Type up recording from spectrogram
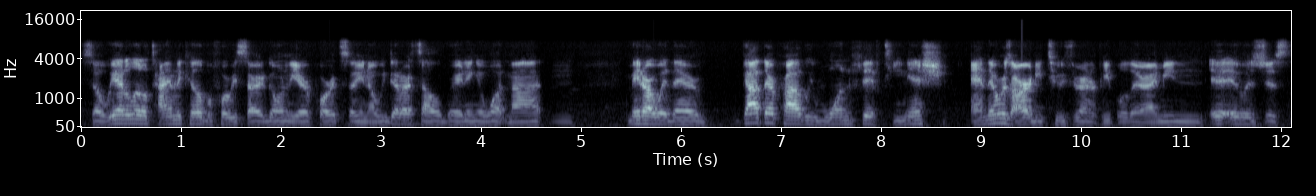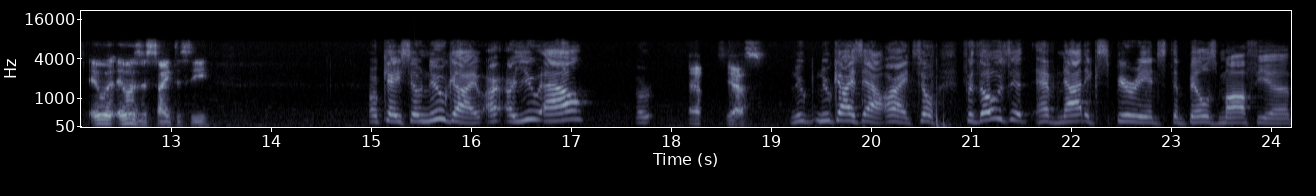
So we had a little time to kill before we started going to the airport. So you know we did our celebrating and whatnot, and made our way there. Got there probably 1:15 ish, and there was already two 300 people there. I mean, it, it was just it was it was a sight to see. Okay, so new guy. Are, are you Al? Or yes. New new guy's Al. All right. So for those that have not experienced the Bills Mafia,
